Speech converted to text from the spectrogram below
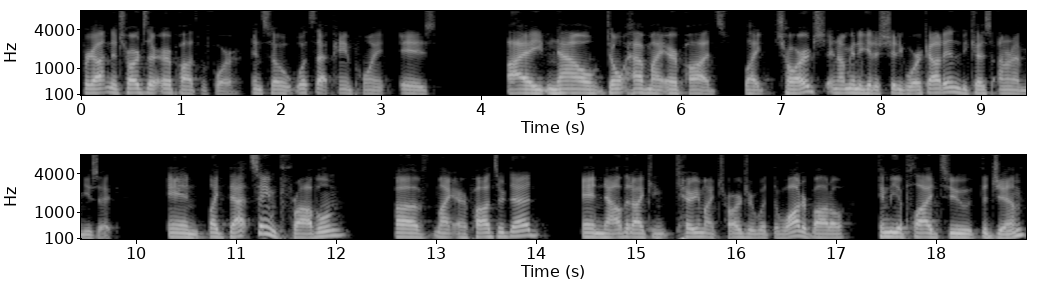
forgotten to charge their AirPods before. And so what's that pain point is I now don't have my AirPods like charged and I'm going to get a shitty workout in because I don't have music. And like that same problem of my AirPods are dead and now that I can carry my charger with the water bottle can be applied to the gym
